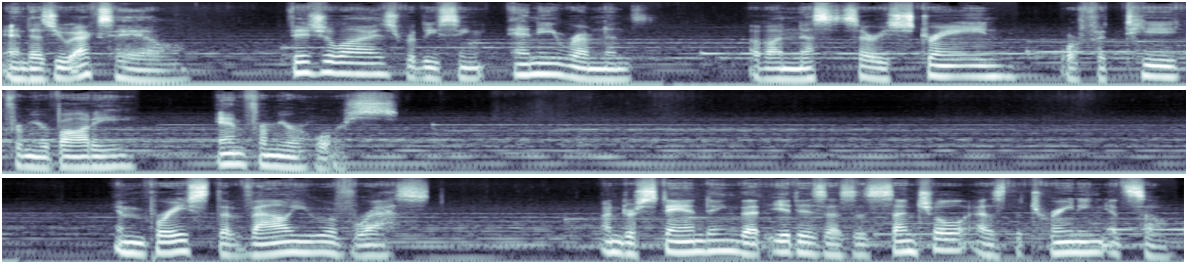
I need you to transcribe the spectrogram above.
And as you exhale, visualize releasing any remnants of unnecessary strain or fatigue from your body and from your horse. Embrace the value of rest, understanding that it is as essential as the training itself.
